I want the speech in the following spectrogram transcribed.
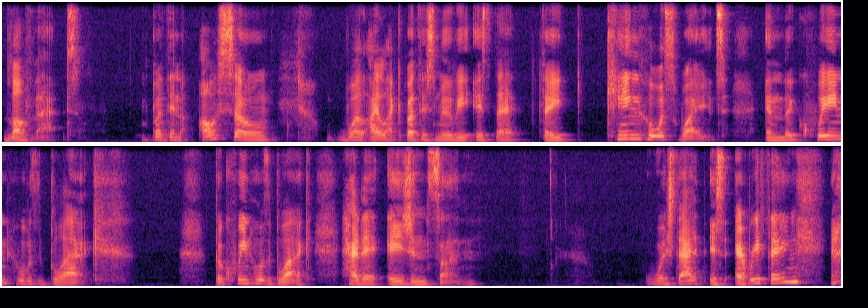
love that. But then also what i like about this movie is that the king who was white and the queen who was black the queen who was black had an asian son which that is everything.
